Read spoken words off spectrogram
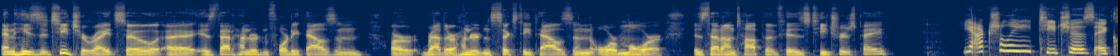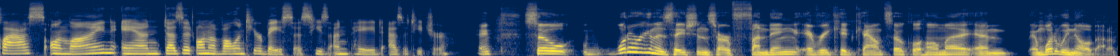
And he's a teacher, right? So uh, is that 140,000 or rather 160,000 or more? Is that on top of his teacher's pay? He actually teaches a class online and does it on a volunteer basis. He's unpaid as a teacher. Okay. So, what organizations are funding Every Kid Counts Oklahoma, and and what do we know about them?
